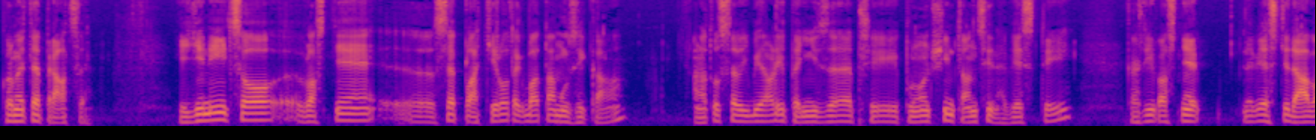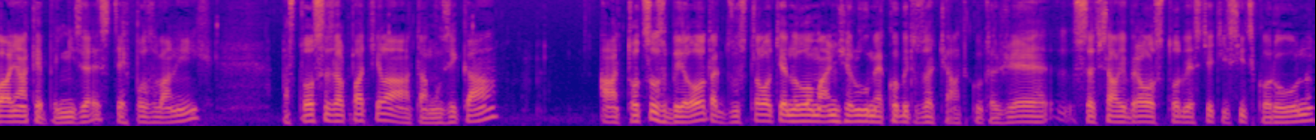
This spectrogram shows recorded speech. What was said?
kromě té práce. Jediný, co vlastně e, se platilo, tak byla ta muzika, a na to se vybírali peníze při půlnočním tanci nevěsty. Každý vlastně nevěstě dával nějaké peníze z těch pozvaných a z toho se zaplatila ta muzika a to, co zbylo, tak zůstalo těm novomanželům jako by do začátku. Takže se třeba vybralo 100-200 tisíc korun,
